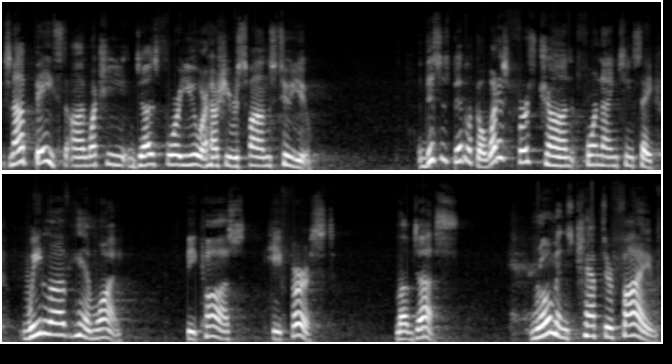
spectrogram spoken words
It's not based on what she does for you or how she responds to you. This is biblical. What does 1 John 4:19 say? We love him why? Because he first loved us. Romans chapter 5,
